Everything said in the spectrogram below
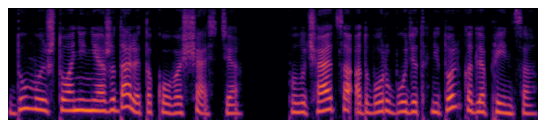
Думаю, что они не ожидали такого счастья. Получается, отбор будет не только для принца.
